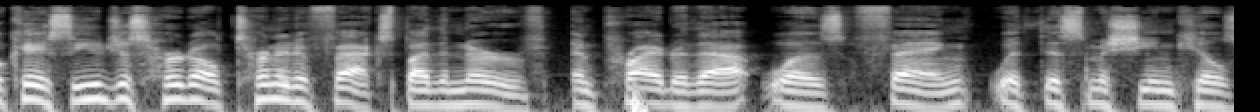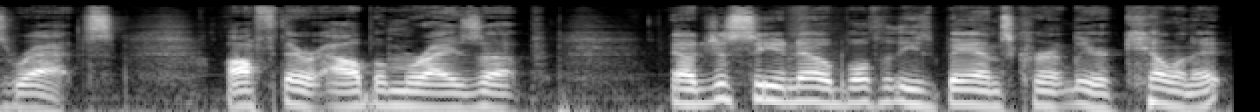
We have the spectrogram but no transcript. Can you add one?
Okay, so you just heard Alternative Facts by The Nerve, and prior to that was Fang with This Machine Kills Rats off their album Rise Up. Now, just so you know, both of these bands currently are killing it.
